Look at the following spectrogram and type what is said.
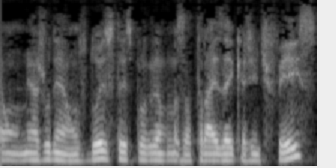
é um, me ajudem, há uns dois, três programas atrás aí que a gente fez.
